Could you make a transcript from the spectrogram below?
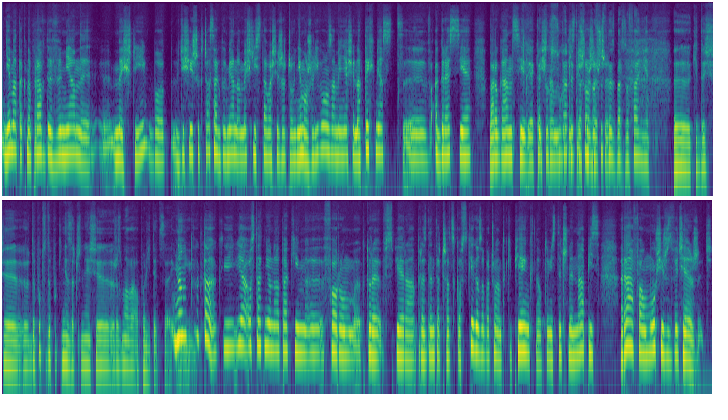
nie ma tak naprawdę wymiany y, myśli, bo w dzisiejszych czasach wymiana myśli stała się rzeczą niemożliwą, zamienia się natychmiast y, w agresję, w arogancję, w jakieś tak, tam takie straszne piszą, rzeczy. że wszystko jest bardzo fajnie, kiedy się, dopóty, dopóki nie zacznie się rozmowa o polityce. No I... tak, tak. I ja ostatnio na takim forum, które wspiera prezydenta Trzaskowskiego, zobaczyłam taki piękny, optymistyczny napis Rafał, musisz zwyciężyć.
